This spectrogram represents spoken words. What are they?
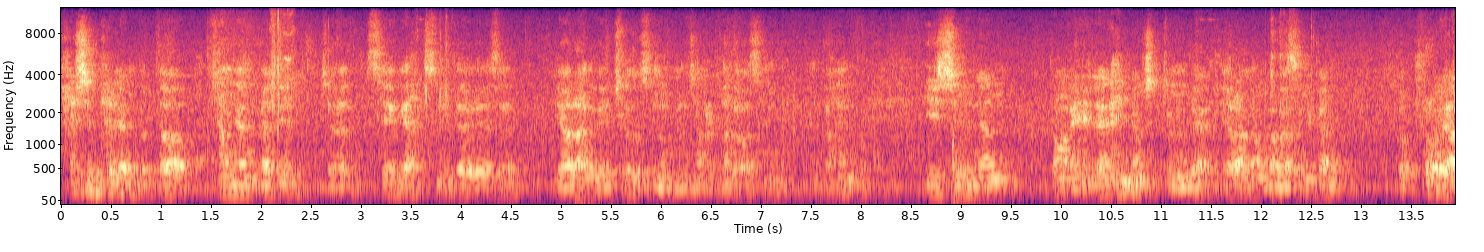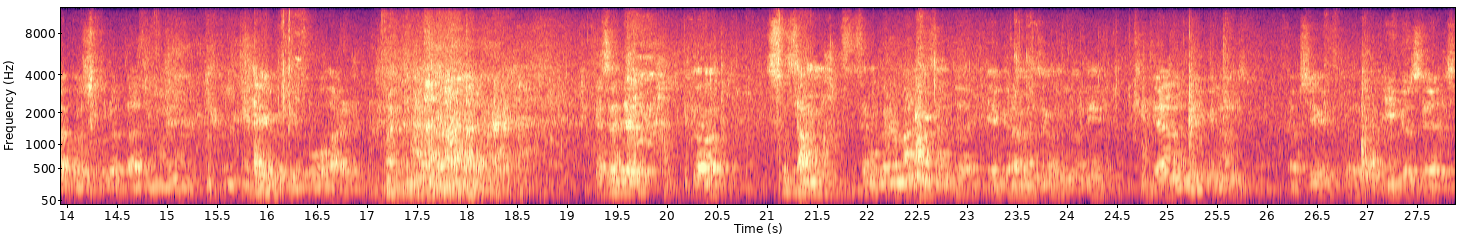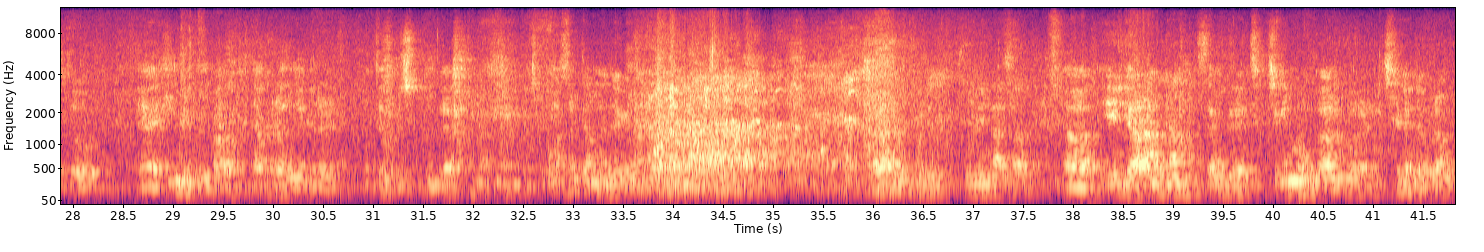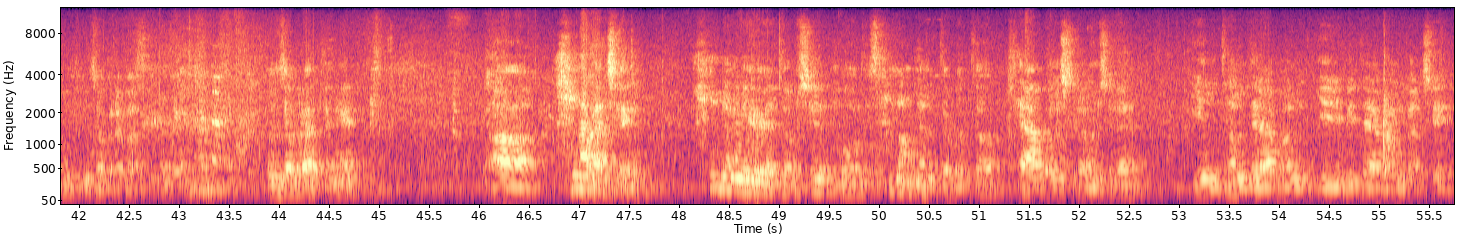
1988년부터 작년까지 저 세계 학술대회에서 11개 최우수 논문상을 받아왔습니다. 그러니까 한 20년 동안에 1년에 한 명씩 주는데 11명 받았으니까 그 프로야구 식으로 따지면 타율이 5할. 그래서 이제 그 수상 학생들을 만나서 이제 얘기를 하면서 은근히 기대하는 얘기는 역시 그 이 교수의 지도에 힘이 있는 바가 크다 그런 얘기를 듣고 싶은데 조금 쓸데없는 얘기만 하고 저라도 분이, 분이 나서 어, 이 11명 학생들의 특징이 뭔가 하는 것을 체계적으로 한번 분석을 해봤습니다. 분석을 했더니 어, 하나같이 한 명의 예외도 없이 모두 3학년 때부터 대학원 실험실에 인턴 대학원, 예비 대학원 같이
